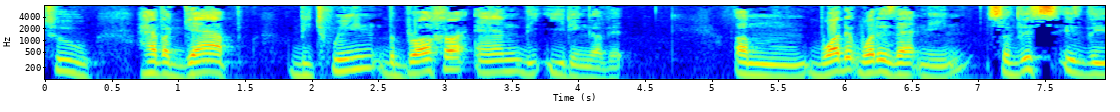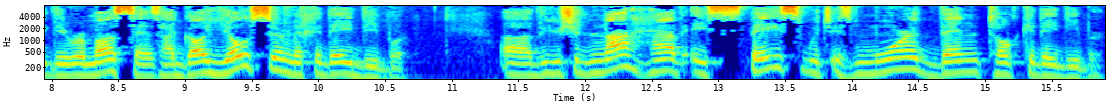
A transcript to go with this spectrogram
to have a gap between the bracha and the eating of it. Um, what, what does that mean? So this is the, the Ramah says, Hagal Yoser Mechidei Dibur. Uh, you should not have a space which is more than Tokidei Dibur.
